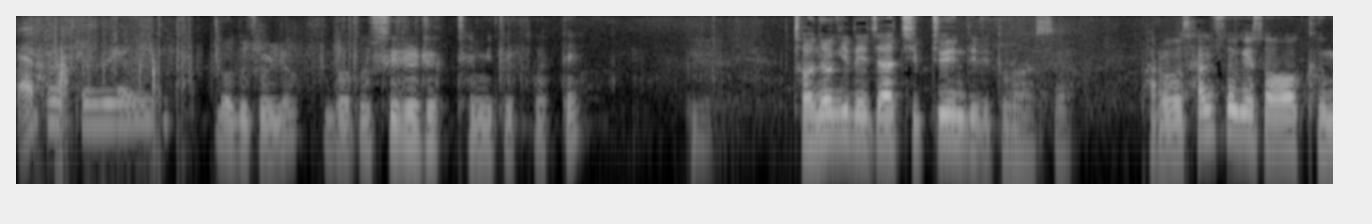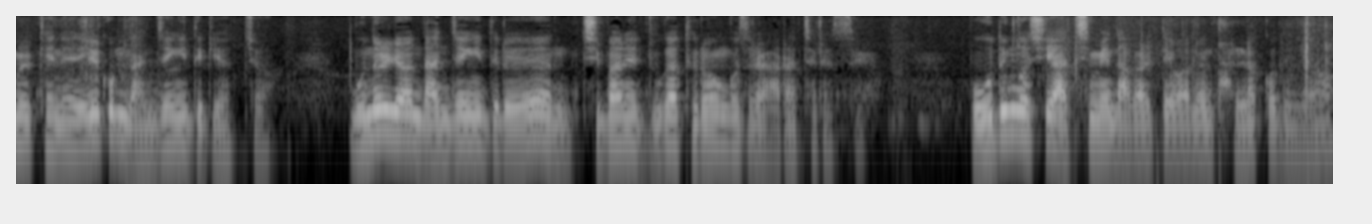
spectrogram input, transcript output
나도 졸래인데. 너도 졸려? 너도 스르륵 재미 들것 같아? 저녁이 되자 집주인들이 돌아왔어요. 바로 산속에서 금을 캐는 일곱 난쟁이들이었죠. 문을 연 난쟁이들은 집안에 누가 들어온 것을 알아차렸어요. 모든 것이 아침에 나갈 때와는 달랐거든요.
